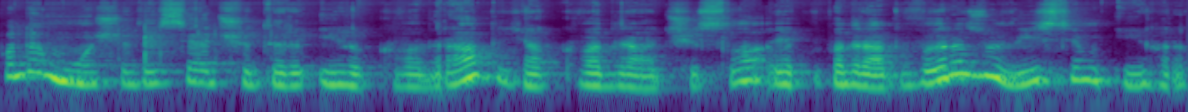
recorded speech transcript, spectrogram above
Подамо 64y квадрат як квадрат числа, як квадрат виразу 8y.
